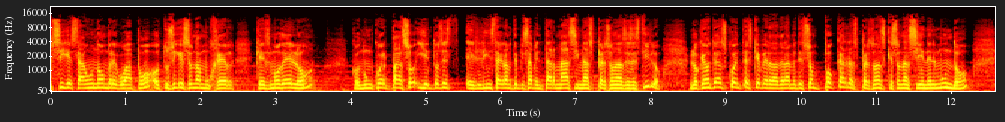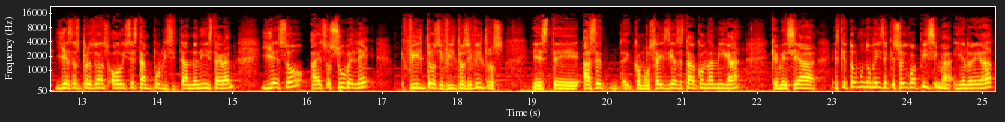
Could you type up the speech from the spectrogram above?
sigues a un hombre guapo o tú sigues a una mujer que es modelo con un cuerpazo y entonces el Instagram te empieza a aventar más y más personas de ese estilo. Lo que no te das cuenta es que verdaderamente son pocas las personas que son así en el mundo y esas personas hoy se están publicitando en Instagram y eso, a eso súbele filtros y filtros y filtros. Este, hace eh, como seis días estaba con una amiga que me decía, es que todo el mundo me dice que soy guapísima y en realidad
